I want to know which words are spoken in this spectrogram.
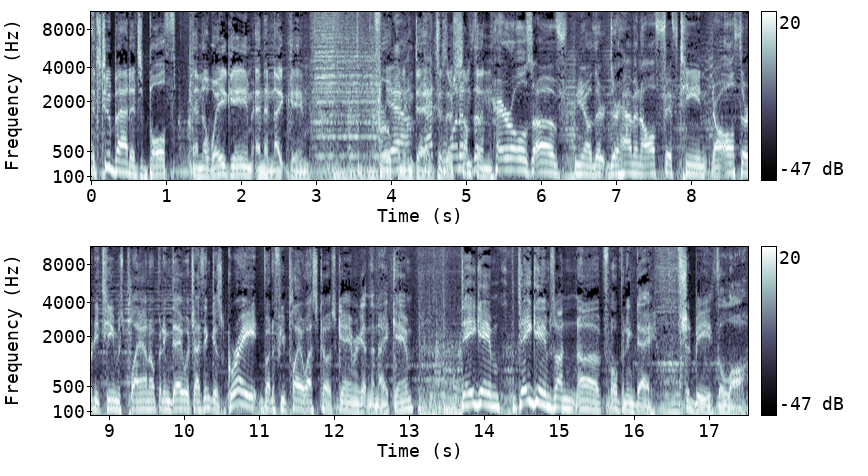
It's too bad. It's both an away game and a night game for opening day That's because there's one something. of the perils of you know they're they're having all fifteen, all thirty teams play on opening day, which I think is great. But if you play a West Coast game, you're getting the night game. Day game, day games on uh, opening day should be the law.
